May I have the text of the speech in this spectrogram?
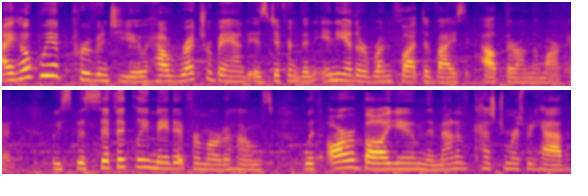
I hope we have proven to you how RettroBand is different than any other run flat device out there on the market. We specifically made it for motorhomes. With our volume, the amount of customers we have,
